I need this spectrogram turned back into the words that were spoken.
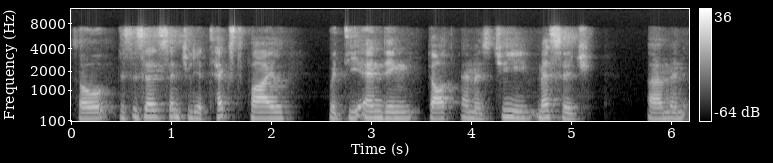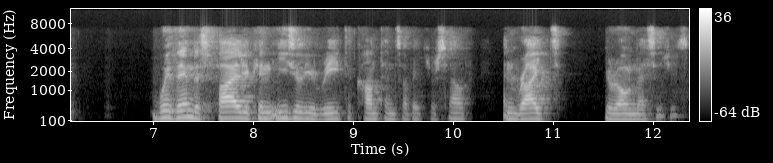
So this is essentially a text file with the ending .msg message. Um, and within this file, you can easily read the contents of it yourself and write your own messages.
